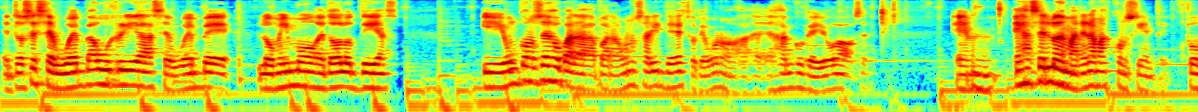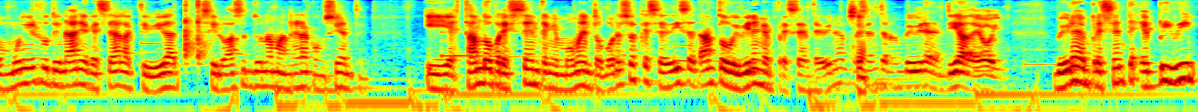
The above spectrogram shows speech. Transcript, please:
Entonces se vuelve aburrida, se vuelve lo mismo de todos los días. Y un consejo para, para uno salir de esto, que bueno, es algo que yo hago a hacer, em, es hacerlo de manera más consciente. Por muy rutinaria que sea la actividad, si lo haces de una manera consciente, y estando presente en el momento. Por eso es que se dice tanto vivir en el presente. Vivir en el presente no es vivir en el día de hoy. Vivir en el presente es vivir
